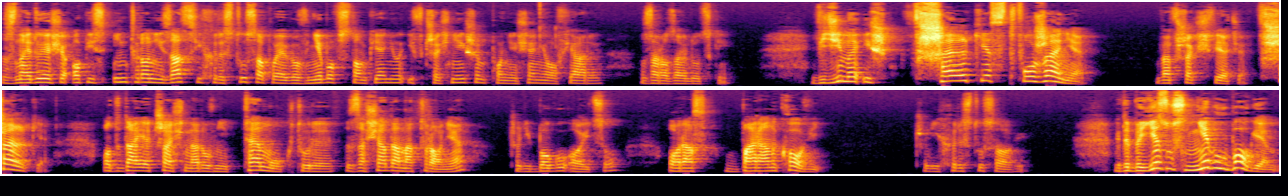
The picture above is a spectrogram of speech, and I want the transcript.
znajduje się opis intronizacji Chrystusa po jego w niebo wstąpieniu i wcześniejszym poniesieniu ofiary za rodzaj ludzki. Widzimy, iż wszelkie stworzenie we wszechświecie, wszelkie, oddaje cześć na równi temu, który zasiada na tronie, czyli Bogu Ojcu, oraz barankowi, czyli Chrystusowi. Gdyby Jezus nie był Bogiem,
